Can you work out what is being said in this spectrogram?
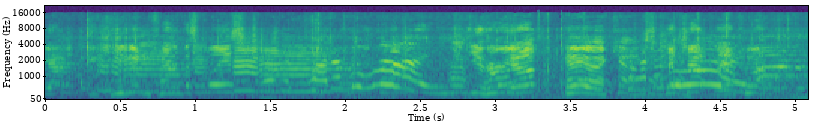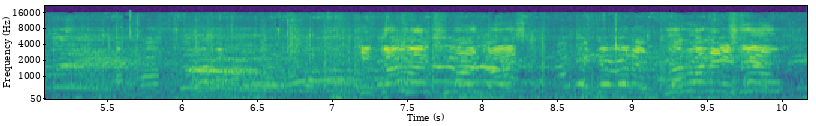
Yeah, can you get in front of us, please? In Front of the line. Can you hurry up? Hey, I can't. Catch up, man. Come on. Keep going. Come on, guys. We're running. We're running too.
